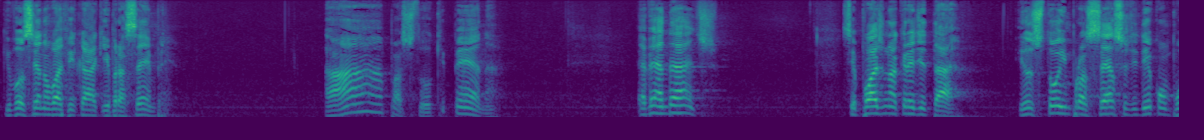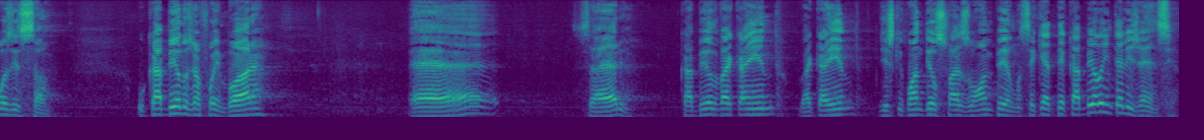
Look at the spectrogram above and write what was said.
que você não vai ficar aqui para sempre? Ah, pastor, que pena. É verdade. Você pode não acreditar. Eu estou em processo de decomposição. O cabelo já foi embora é, sério. Cabelo vai caindo, vai caindo. Diz que quando Deus faz o homem, pergunta: Você quer ter cabelo ou inteligência?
